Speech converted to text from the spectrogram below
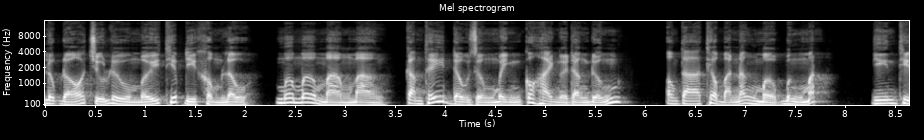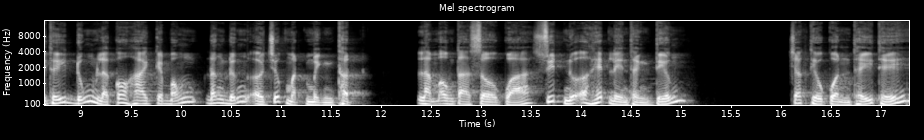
Lúc đó chú Lưu mới thiếp đi không lâu, mơ mơ màng màng, cảm thấy đầu giường mình có hai người đang đứng. Ông ta theo bản năng mở bừng mắt, nhìn thì thấy đúng là có hai cái bóng đang đứng ở trước mặt mình thật. Làm ông ta sợ quá, suýt nữa hết lên thành tiếng. Chắc thiếu quân thấy thế,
